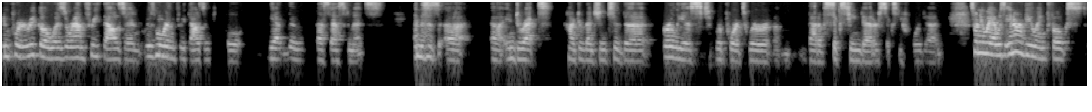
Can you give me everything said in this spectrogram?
in Puerto Rico was around 3,000. It was more than 3,000 people, yeah, the best estimates. And this is uh, uh, in direct contravention to the earliest reports where um, that of 16 dead or 64 dead. So anyway, I was interviewing folks,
